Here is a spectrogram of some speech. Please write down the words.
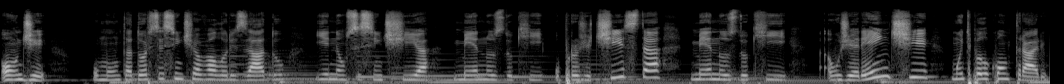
onde o montador se sentia valorizado e não se sentia menos do que o projetista, menos do que o gerente, muito pelo contrário.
